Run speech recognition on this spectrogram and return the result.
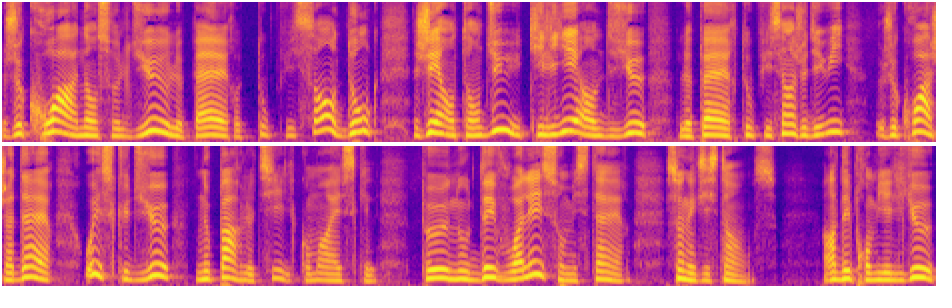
je crois en un seul Dieu, le Père Tout-Puissant, donc j'ai entendu qu'il y ait en Dieu le Père Tout-Puissant. Je dis oui, je crois, j'adhère. Où est-ce que Dieu nous parle-t-il? Comment est-ce qu'il peut nous dévoiler son mystère, son existence? Un des premiers lieux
